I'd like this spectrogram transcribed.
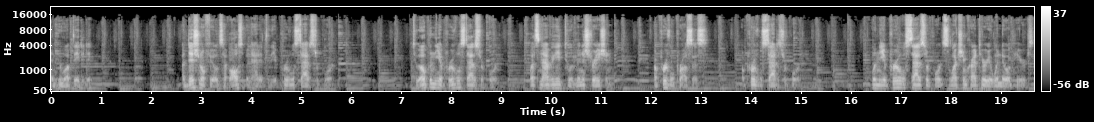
and who updated it. Additional fields have also been added to the Approval Status Report. To open the Approval Status Report, let's navigate to Administration, Approval Process, Approval Status Report. When the Approval Status Report selection criteria window appears,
